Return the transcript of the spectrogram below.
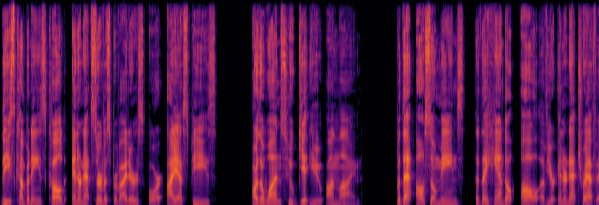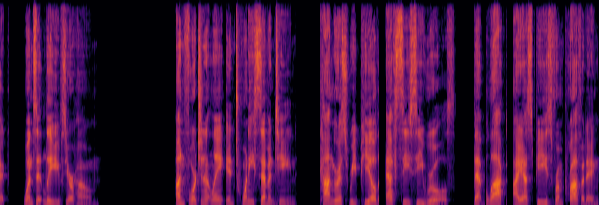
These companies, called Internet Service Providers or ISPs, are the ones who get you online. But that also means that they handle all of your internet traffic once it leaves your home. Unfortunately, in 2017, Congress repealed FCC rules that blocked ISPs from profiting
